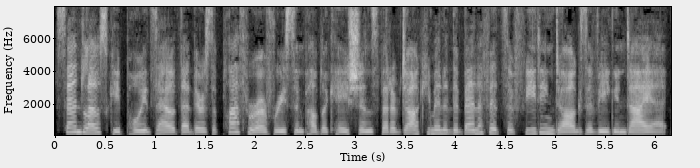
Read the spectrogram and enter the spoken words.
Sandelowsky points out that there's a plethora of recent publications that have documented the benefits of feeding dogs a vegan diet.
